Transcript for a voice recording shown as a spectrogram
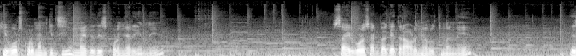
కీబోర్డ్స్ కూడా మనకి జిఎం అయితే తీసుకోవడం జరిగింది. సైడ్ కూడా సెట్ బ్యాక్ అయితే రావడం జరుగుతుందండి. ఇది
